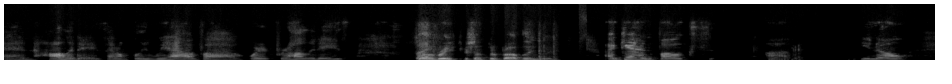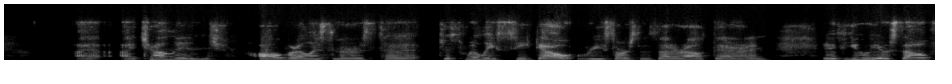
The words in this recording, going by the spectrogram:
and holidays. I don't believe we have a word for holidays. Celebrate or something probably. Again, folks, um, you know, I I challenge all of our listeners to just really seek out resources that are out there and if you yourself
